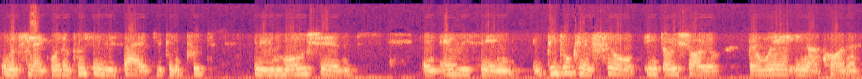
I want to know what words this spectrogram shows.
Which, like, when a person recites, you can put your emotions and everything. People can feel into shoyo the way in a corner.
